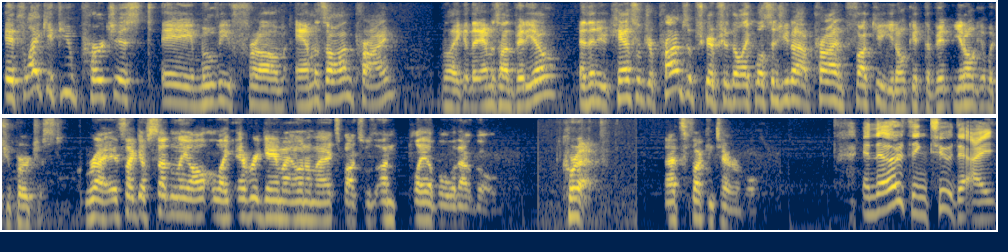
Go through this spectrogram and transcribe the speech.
it's like if you purchased a movie from Amazon Prime, like the Amazon Video, and then you canceled your Prime subscription. They're like, well, since you don't have Prime, fuck you. You don't get the vid- you don't get what you purchased. Right. It's like if suddenly all like every game I own on my Xbox was unplayable without gold. Correct. That's fucking terrible. And the other thing too that I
